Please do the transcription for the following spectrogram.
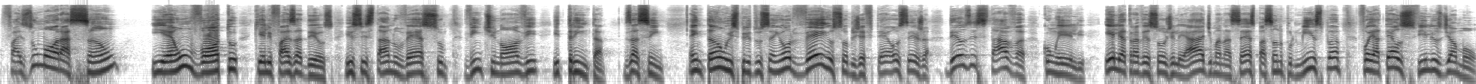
faz uma oração e é um voto que ele faz a Deus. Isso está no verso 29 e 30. Diz assim: Então o Espírito do Senhor veio sobre Jefté, ou seja, Deus estava com ele. Ele atravessou Gileade, Manassés, passando por Mispa, foi até os filhos de Amon.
